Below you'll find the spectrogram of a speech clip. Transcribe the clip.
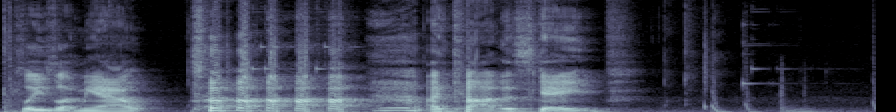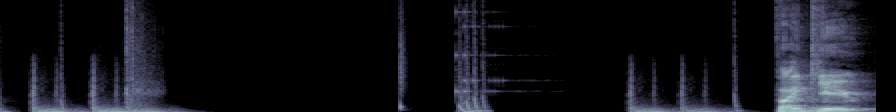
Please let me out. I can't escape. Thank you.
